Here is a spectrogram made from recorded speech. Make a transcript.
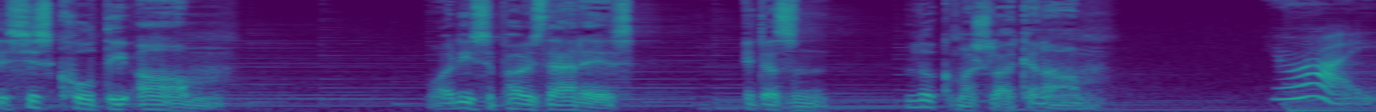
This is called the arm. Why do you suppose that is? It doesn't look much like an arm. You're right.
